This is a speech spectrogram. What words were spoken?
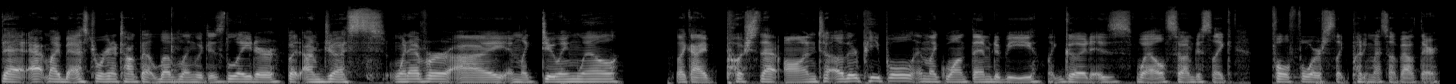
that at my best we're going to talk about love languages later but i'm just whenever i am like doing well like i push that on to other people and like want them to be like good as well. So i'm just like full force like putting myself out there.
